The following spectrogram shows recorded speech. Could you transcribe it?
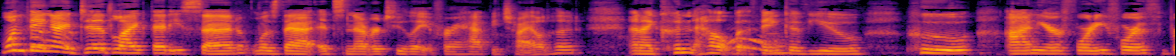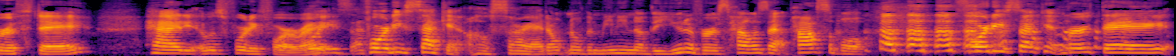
One thing I did like that he said was that it's never too late for a happy childhood. And I couldn't help but think of you who on your 44th birthday had it was 44, right? 42nd. 42nd. Oh, sorry. I don't know the meaning of the universe. How is that possible? 42nd birthday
